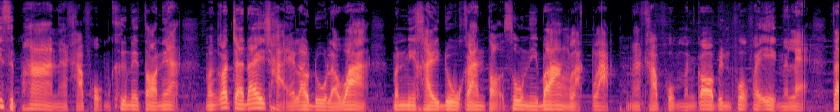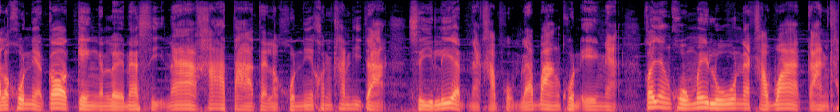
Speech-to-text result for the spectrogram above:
225 นะครับผมคือในตอนเนี้ยมันก็จะได้ฉายเราดูแล้วว่า มันมีใครดูการต่อสู้นี้บ้างหลักๆนะครับผมมันก็เป็นพวกพระเอกนั่นแหละ แต่ละคนเนี่ยก็เก่งกันเลยนะสีหน้าค่าตาแต่ละคนนี่ค่อนข้างที่จะซีเรียสนะครับผมและบางคนเองเนี่ยก็ยังคงไม่รู้นะครับว่าการข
